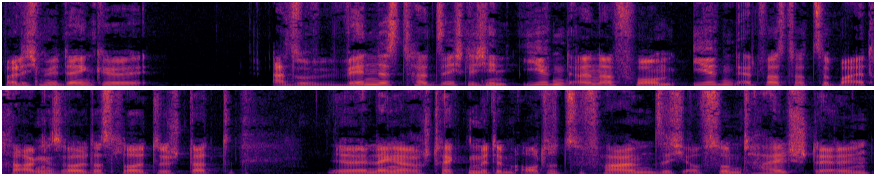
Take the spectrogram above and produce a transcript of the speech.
Weil ich mir denke, also wenn es tatsächlich in irgendeiner Form irgendetwas dazu beitragen soll, dass Leute statt äh, längere Strecken mit dem Auto zu fahren, sich auf so ein Teil stellen,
